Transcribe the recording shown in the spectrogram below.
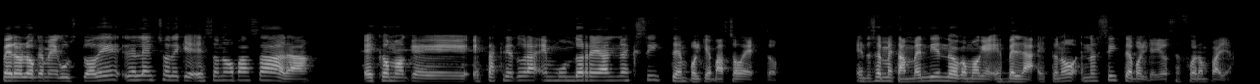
Pero lo que me gustó de- del hecho de que eso no pasara es como que estas criaturas en mundo real no existen porque pasó esto. Entonces me están vendiendo como que es verdad, esto no, no existe porque ellos se fueron para allá.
